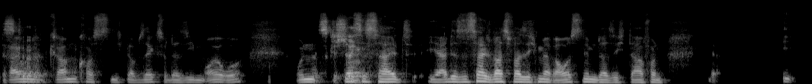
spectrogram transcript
300 Gramm, kosten, ich glaube, 6 oder 7 Euro. Und das, das, ist halt, ja, das ist halt was, was ich mir rausnehme, dass ich davon. Ich,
